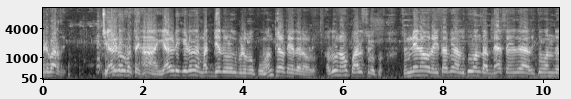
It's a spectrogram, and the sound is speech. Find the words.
ಬಿಡಬಾರ್ದ್ರಿ ಚಿಕ್ಕ ಬರ್ತೈತೆ. ಹಾ ಎರಡು ಗಿಡ ಮಧ್ಯದೊಳಗೆ ಬಿಡಬೇಕು ಅಂತ ಹೇಳ್ತಾ ಇದ್ದಾರೆ ಅವರು. ಅದು ನಾವು ಪಾಲಿಸ್ಬೇಕು. ಸುಮ್ಮನೆ ನಾವು ರೈತಾಪಿ ಅದಕ್ಕೂ ಒಂದು ಅಭ್ಯಾಸ ಇದೆ ಅದಕ್ಕೂ ಒಂದು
